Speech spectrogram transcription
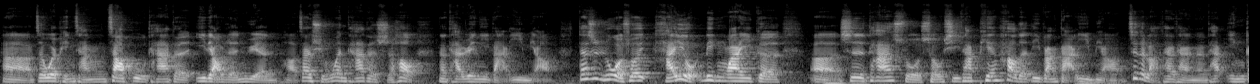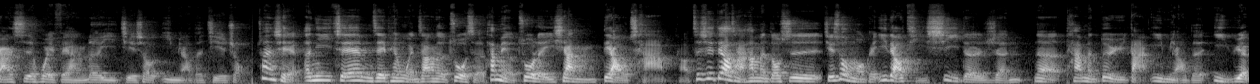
啊、呃，这位平常照顾她的医疗人员，哈，在询问她的时候，那她愿意打疫苗。但是如果说还有另外一个，呃，是她所熟悉、她偏好的地方打疫苗，这个老太太呢，她应该是会非常乐意接受疫苗的接种。撰写 NEJM 这篇文章的作者，他们有做了一项调查，啊，这些调查他们都是接受某个医疗体系的人，那他们对于打疫苗的意愿。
